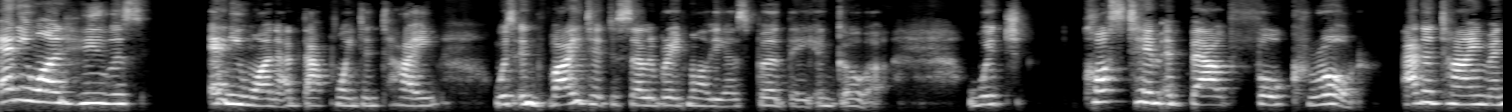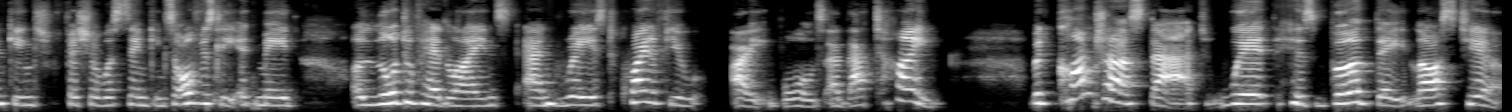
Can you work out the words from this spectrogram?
anyone who was anyone at that point in time was invited to celebrate Mallya's birthday in Goa, which cost him about 4 crore at a time when Kingfisher was sinking. So obviously it made a lot of headlines and raised quite a few eyeballs at that time. But contrast that with his birthday last year.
